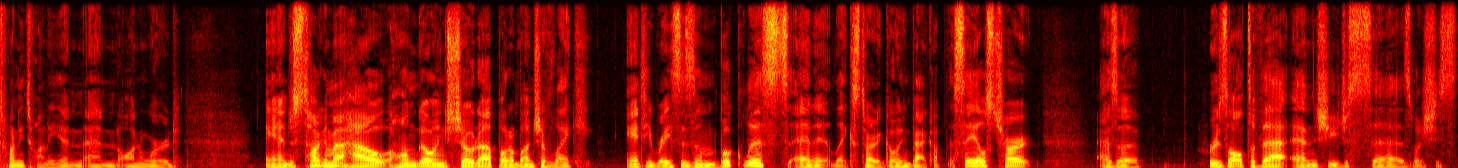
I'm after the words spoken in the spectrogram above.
2020 and and onward, and just talking about how homegoing showed up on a bunch of like anti-racism book lists, and it like started going back up the sales chart as a result of that. And she just says what she's.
